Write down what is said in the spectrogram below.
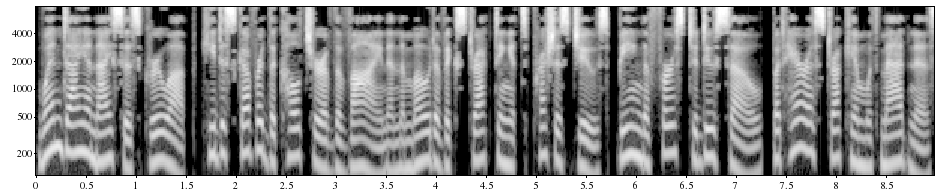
When Dionysus grew up, he discovered the culture of the vine and the mode of extracting its precious juice, being the first to do so, but Hera struck him with madness,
